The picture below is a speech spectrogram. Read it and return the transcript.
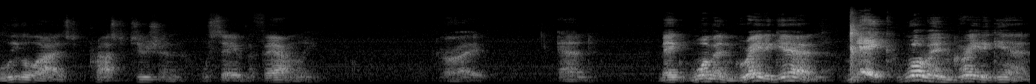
legalized prostitution will save the family, alright, and make woman great again, make woman great again.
